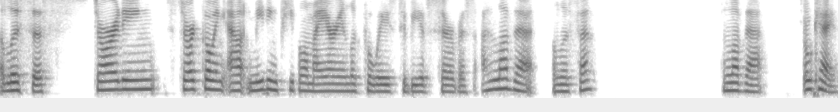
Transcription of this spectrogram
Alisa, starting, start going out meeting people in my area and look for ways to be of service. I love that, Alisa. I love that. Okay.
